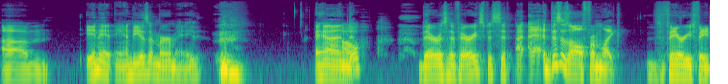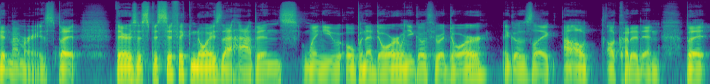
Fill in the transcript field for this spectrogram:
Um in it Andy is a mermaid. And Oh, there is a very specific I, I, this is all from like very faded memories but there's a specific noise that happens when you open a door when you go through a door. It goes like i'll i'll, I'll cut it in. But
